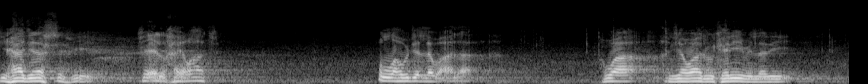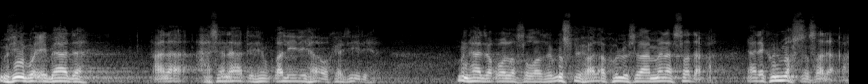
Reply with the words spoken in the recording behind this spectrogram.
جهاد نفسه في فعل الخيرات والله جل وعلا هو الجواد الكريم الذي يثيب عباده على حسناتهم قليلها وكثيرها. من هذا قول صلى الله عليه وسلم؟ يصبح على كل سلام من الصدقة يعني كل مصر صدقة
